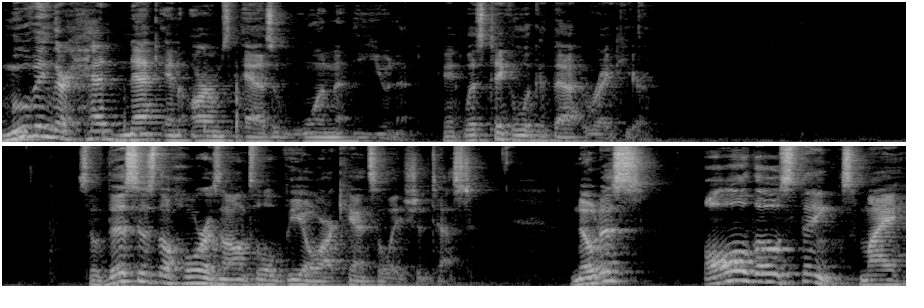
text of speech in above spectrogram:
moving their head, neck, and arms as one unit. Okay, let's take a look at that right here. So this is the horizontal VOR cancellation test. Notice all those things, my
